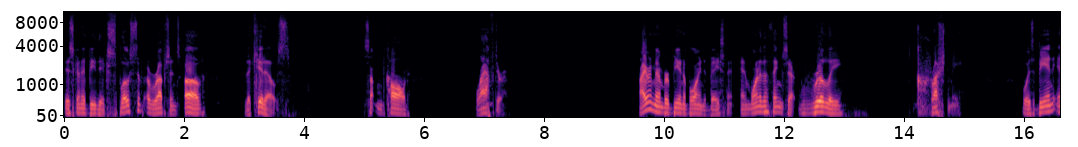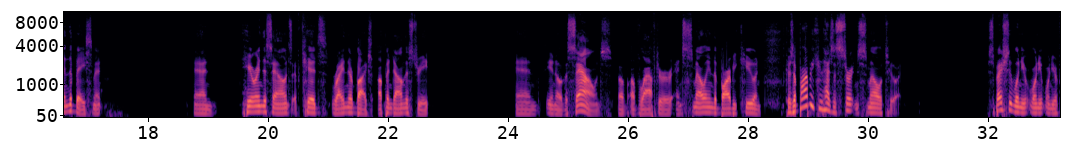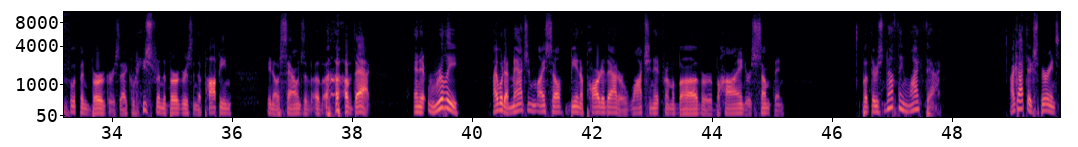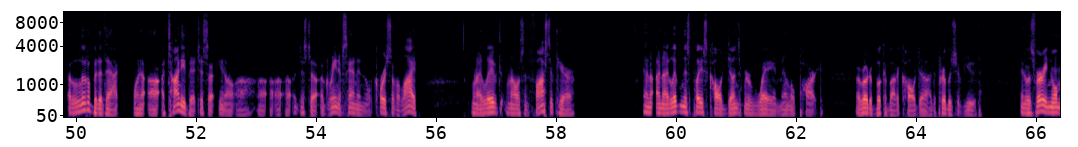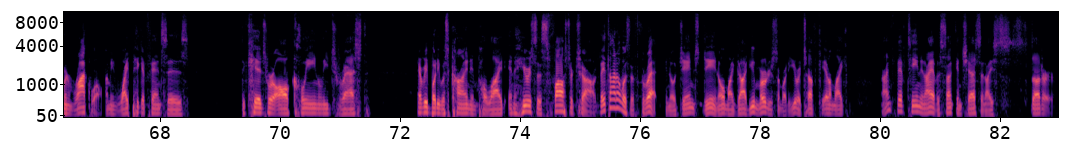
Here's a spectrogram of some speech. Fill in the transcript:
is going to be the explosive eruptions of the kiddos. Something called laughter. I remember being a boy in the basement, and one of the things that really crushed me was being in the basement and hearing the sounds of kids riding their bikes up and down the street and you know the sounds of, of laughter and smelling the barbecue and because a barbecue has a certain smell to it. Especially when you're when you when you're flipping burgers that grease from the burgers and the popping you know sounds of, of of that. And it really i would imagine myself being a part of that or watching it from above or behind or something. But there's nothing like that I got to experience a little bit of that when uh, a tiny bit, just a you know, uh, uh, just a, a, grain of sand in the course of a life. When I lived, when I was in foster care, and and I lived in this place called Dunsmuir Way in Menlo Park. I wrote a book about it called uh, The Privilege of Youth, and it was very Norman Rockwell. I mean, white picket fences. The kids were all cleanly dressed everybody was kind and polite. And here's this foster child. They thought I was a threat. You know, James Dean, oh my God, you murdered somebody. You're a tough kid. I'm like, I'm 15 and I have a sunken chest and I stutter.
